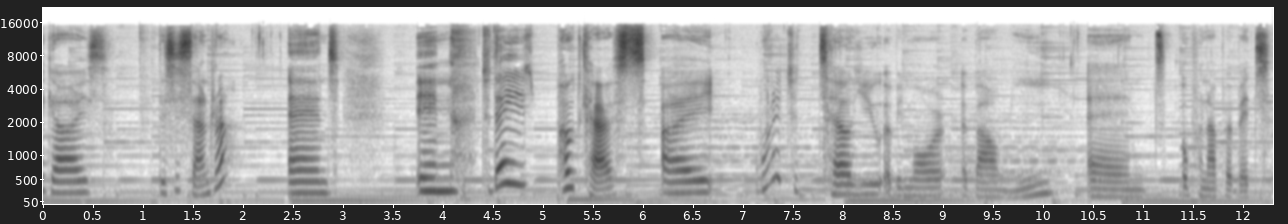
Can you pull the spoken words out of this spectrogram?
Hi, guys. This is Sandra, and in today's podcast, I wanted to tell you a bit more about me and open up a bit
